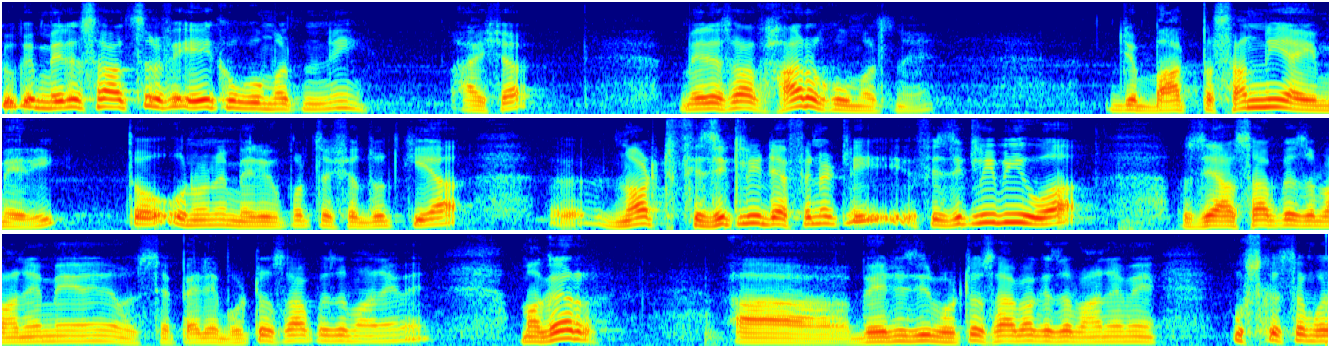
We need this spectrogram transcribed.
क्योंकि मेरे साथ सिर्फ़ एक हुकूमत नहीं आयशा मेरे साथ हर हुकूमत ने जब बात पसंद नहीं आई मेरी तो उन्होंने मेरे ऊपर तशद किया। नॉट फिज़िकली डेफिनेटली फ़िज़िकली भी हुआ ज़िया साहब के ज़माने में उससे पहले भुट्टो साहब के ज़माने में मगर बेनज़ीर भुट्टो साहबा के ज़माने में उस किस्म का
